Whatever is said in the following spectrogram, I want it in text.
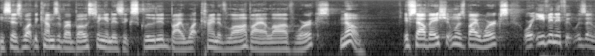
He says, What becomes of our boasting? It is excluded by what kind of law? By a law of works? No. If salvation was by works, or even if it was a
